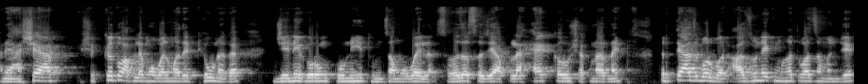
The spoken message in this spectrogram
आणि अशा ॲप शक्यतो आपल्या मोबाईलमध्ये ठेवू नका जेणेकरून कोणीही तुमचा मोबाईल सहजासहजी आपला हॅक करू शकणार नाही. तर त्याचबरोबर अजून एक महत्वाचं म्हणजे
